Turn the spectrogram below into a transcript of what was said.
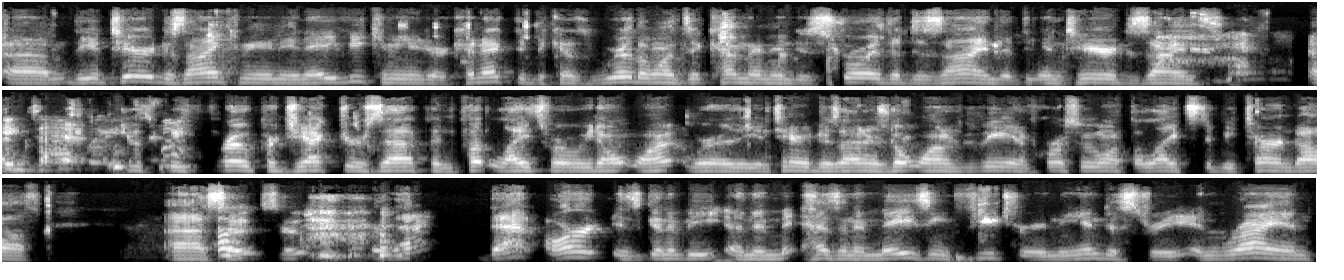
um, the interior design community and AV community are connected because we're the ones that come in and destroy the design that the interior designs. exactly. Because we throw projectors up and put lights where we don't want, where the interior designers don't want them to be, and of course we want the lights to be turned off. Uh, so, oh. so, so that that art is going to be an has an amazing future in the industry. And Ryan,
